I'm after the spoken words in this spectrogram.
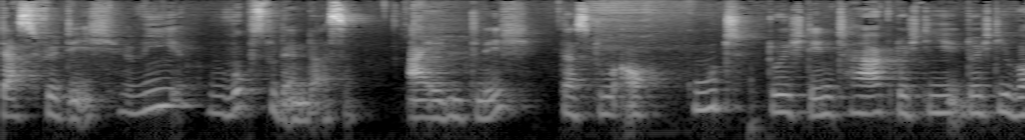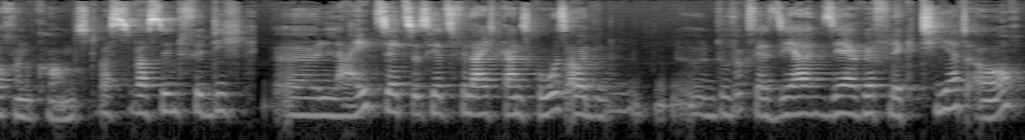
das für dich? Wie wuppst du denn das eigentlich, dass du auch gut durch den Tag, durch die, durch die Wochen kommst? Was, was sind für dich äh, Leitsätze? Ist jetzt vielleicht ganz groß, aber du, du wirkst ja sehr, sehr reflektiert auch.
